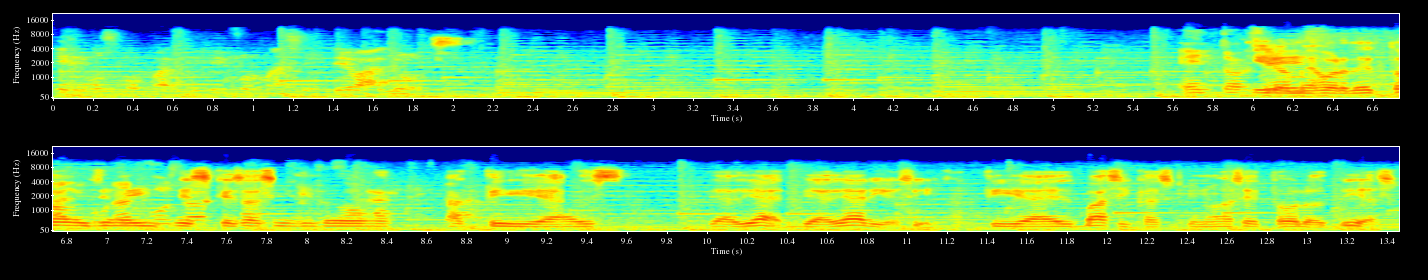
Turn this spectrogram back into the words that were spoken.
queremos compartir información de valor. Entonces, y lo mejor de todo, Jay, es que es haciendo actividades de a, diario, ¿sí? actividades básicas que uno hace todos los días.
